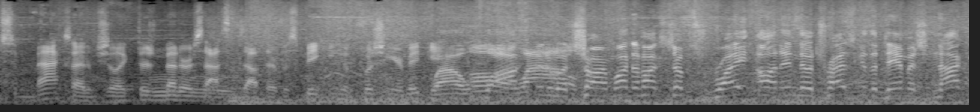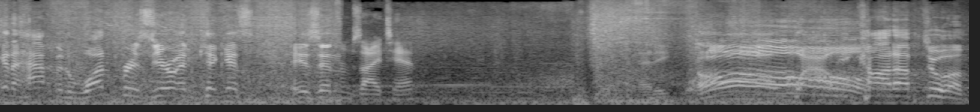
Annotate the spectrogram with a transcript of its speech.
To max items, you're like, there's better assassins out there. But speaking of pushing your mid game, Wow, oh, walks wow. into a charm. Watdefox jumps right on in though. Tries to get the damage. Not gonna happen. One for zero, and Kikis is in. from Zytan. Eddie. Oh, Oh! wow, he oh. caught up to him.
